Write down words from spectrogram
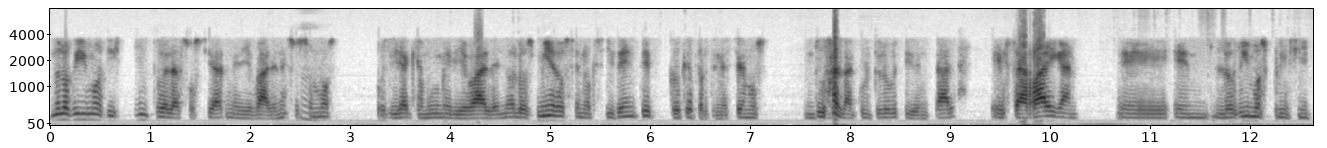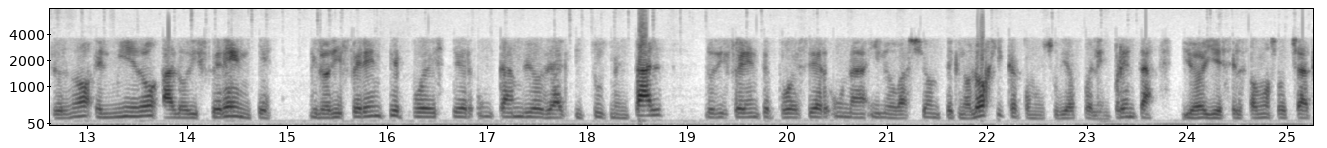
No lo vivimos distinto de la sociedad medieval, en eso mm. somos, pues diría que muy medievales, ¿no? Los miedos en Occidente, creo que pertenecemos sin duda a la cultura occidental, eh, se arraigan eh, en los mismos principios, ¿no? El miedo a lo diferente, y lo diferente puede ser un cambio de actitud mental, lo diferente puede ser una innovación tecnológica, como en su día fue la imprenta y hoy es el famoso chat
